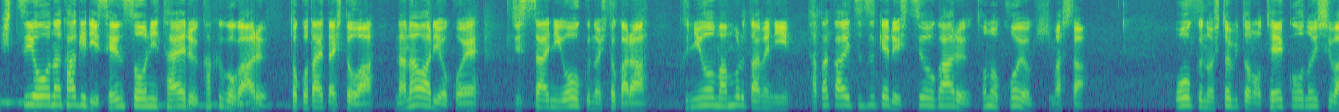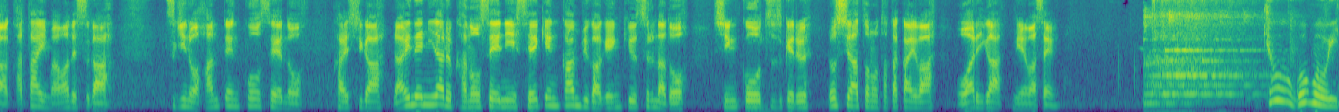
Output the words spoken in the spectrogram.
必要な限り戦争に耐える覚悟があると答えた人は7割を超え、実際に多くの人から国を守るために戦い続ける必要があるとの声を聞きました。多くの人々の抵抗の意志は固いままですが、次の反転攻勢の開始が来年になる可能性に政権幹部が言及するなど、侵攻を続けるロシアとの戦いは終わりが見えません。今日午後1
